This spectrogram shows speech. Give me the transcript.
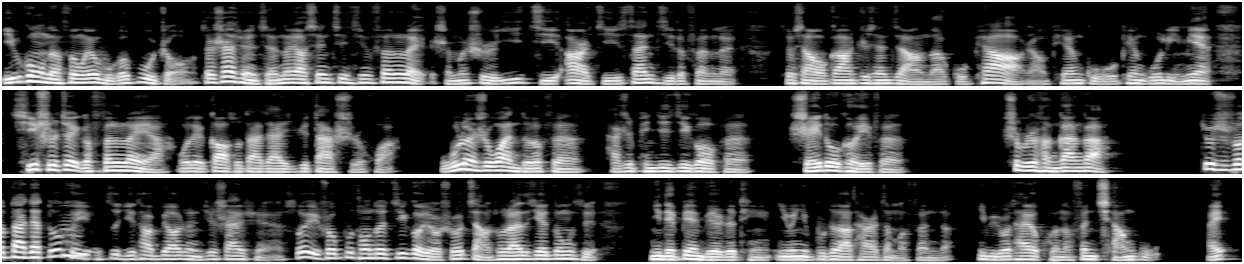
一共呢分为五个步骤，在筛选前呢，要先进行分类，什么是一级、二级、三级的分类？就像我刚刚之前讲的股票，然后偏股，偏股里面，其实这个分类啊，我得告诉大家一句大实话。无论是万德分还是评级机构分，谁都可以分，是不是很尴尬？就是说大家都可以有自己一套标准去筛选，所以说不同的机构有时候讲出来的一些东西，你得辨别着听，因为你不知道它是怎么分的。你比如它有可能分强股，哎，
